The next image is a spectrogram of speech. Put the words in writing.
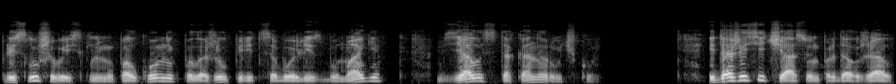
Прислушиваясь к нему, полковник положил перед собой лист бумаги, взял из стакана ручку. И даже сейчас он продолжал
